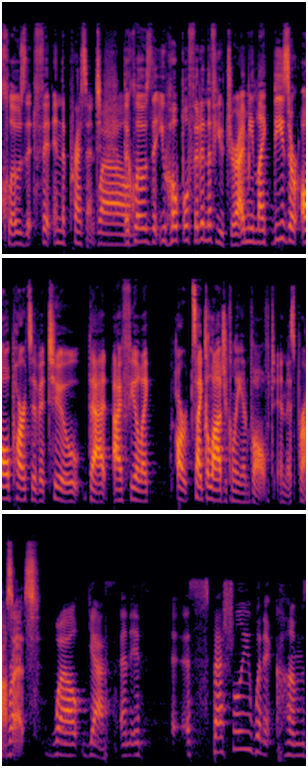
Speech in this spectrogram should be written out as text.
clothes that fit in the present, the clothes that you hope will fit in the future. I mean, like these are all parts of it too that I feel like are psychologically involved in this process. Well, yes, and if especially when it comes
